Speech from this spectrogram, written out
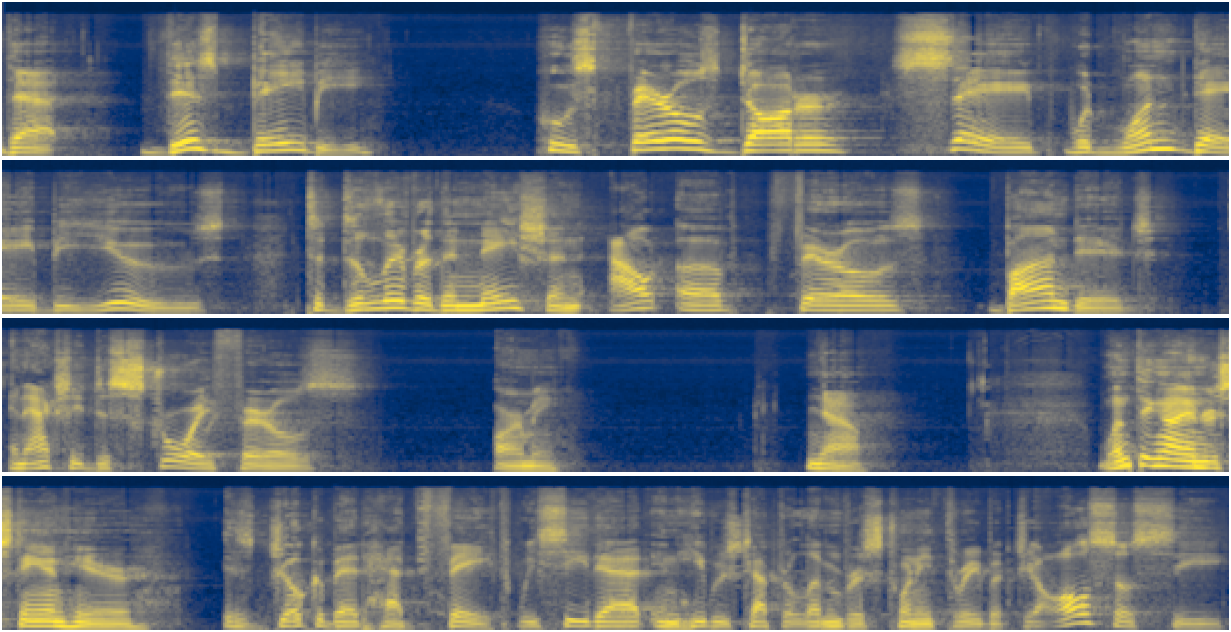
that this baby, whose Pharaoh's daughter saved, would one day be used to deliver the nation out of Pharaoh's bondage and actually destroy Pharaoh's army. Now, one thing I understand here is Jochebed had faith. We see that in Hebrews chapter 11, verse 23. But you also see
